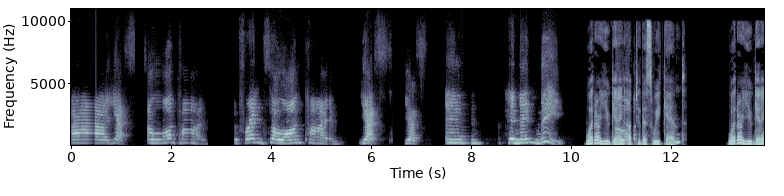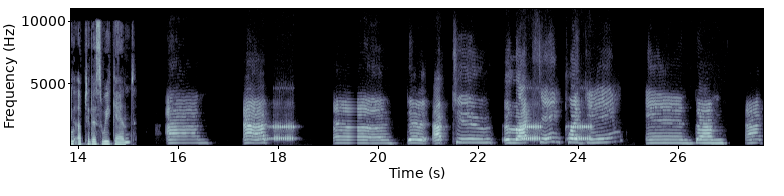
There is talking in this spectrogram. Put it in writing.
Ah, yes, a long time. Friends, a long time. Yes, yes, and her name Lee. What are you getting up to this weekend? What are you getting up to this weekend? Um, uh, uh, they're up to relaxing, play game, and um, up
